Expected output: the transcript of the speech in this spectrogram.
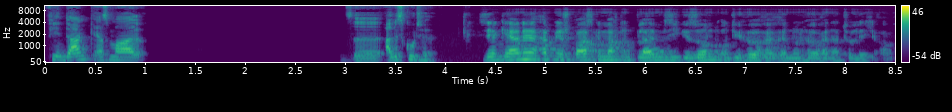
vielen Dank erstmal. Und, äh, alles Gute. Sehr gerne, hat mir Spaß gemacht und bleiben Sie gesund und die Hörerinnen und Hörer natürlich auch.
